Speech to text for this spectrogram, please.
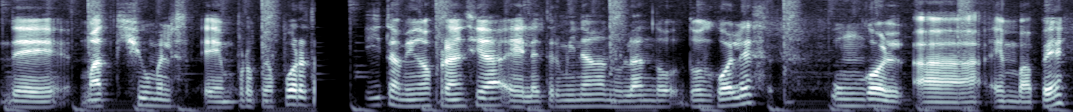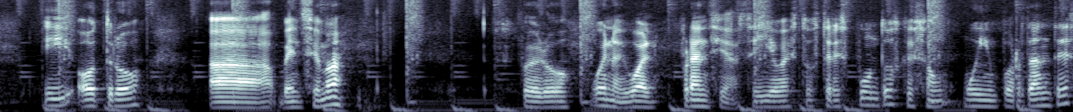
de Matt Hummels en propia puerta. Y también a Francia eh, le terminan anulando dos goles, un gol a Mbappé y otro a Benzema. Pero bueno, igual, Francia se lleva estos tres puntos que son muy importantes.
